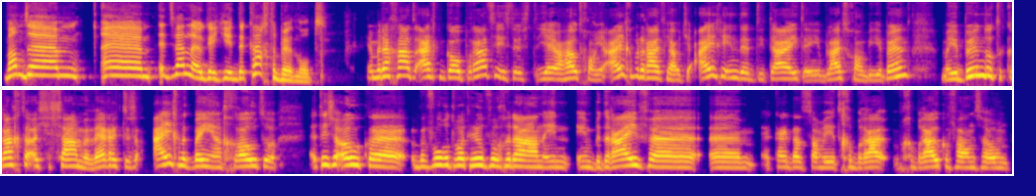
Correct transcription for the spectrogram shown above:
Want uh, uh, het is wel leuk dat je de krachten bundelt. Ja, maar daar gaat eigenlijk een coöperatie is dus, je houdt gewoon je eigen bedrijf, je houdt je eigen identiteit en je blijft gewoon wie je bent. Maar je bundelt de krachten als je samenwerkt. Dus eigenlijk ben je een grote, het is ook, uh, bijvoorbeeld wordt heel veel gedaan in, in bedrijven. Um, kijk, dat is dan weer het gebruik, gebruiken van zo'n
